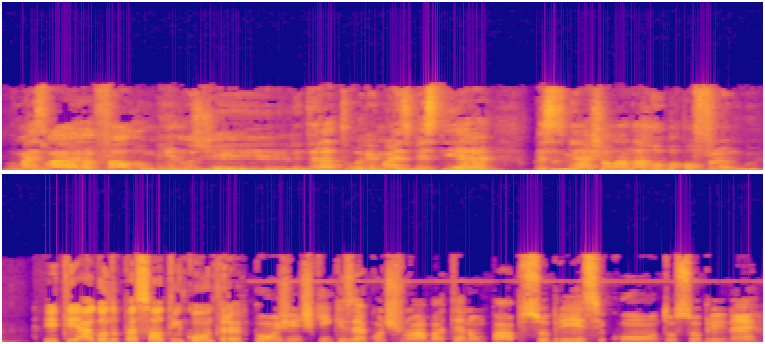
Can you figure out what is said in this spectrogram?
mas lá eu falo menos de literatura e mais besteira, mas vocês me acham lá na arroba ofrango. E Tiago, onde o pessoal te encontra? Bom, gente, quem quiser continuar batendo um papo sobre esse conto, ou sobre, né,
